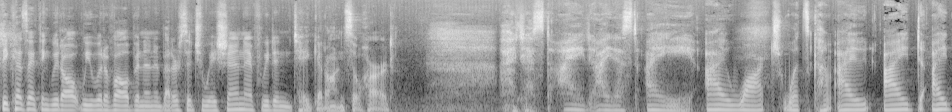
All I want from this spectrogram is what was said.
because i think we'd all we would have all been in a better situation if we didn't take it on so hard I just, I, I just, I, I watch what's come. I, I, I,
